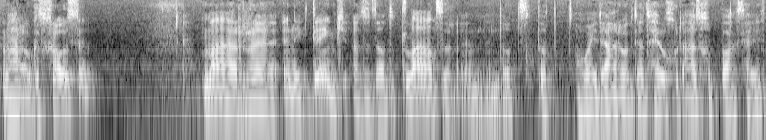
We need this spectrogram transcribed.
Waren ook het grootste. Maar, uh, en ik denk dat het, dat het later, en, dat, dat hoor je daar ook, dat heel goed uitgepakt heeft.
